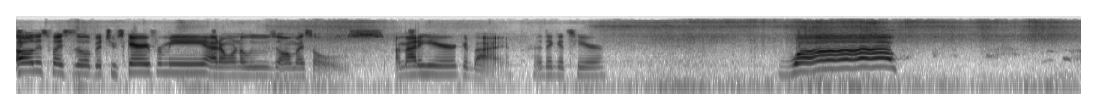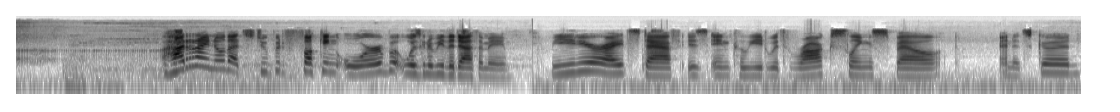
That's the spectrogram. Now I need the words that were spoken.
Oh, this place is a little bit too scary for me. I don't want to lose all my souls. I'm out of here. Goodbye. I think it's here. Whoa! How did I know that stupid fucking orb was gonna be the death of me? Meteorite staff is in Caelid with rock sling spell, and it's good.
